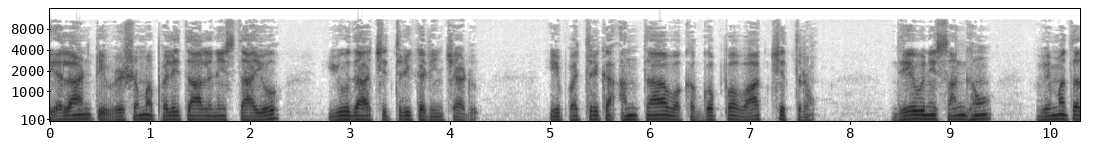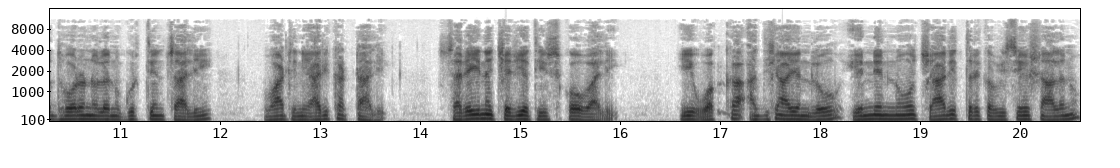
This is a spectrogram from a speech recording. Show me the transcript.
ఎలాంటి విషమ ఫలితాలనిస్తాయో యూదా చిత్రీకరించాడు. ఈ పత్రిక అంతా ఒక గొప్ప వాక్చిత్రం. దేవుని సంఘం విమత ధోరణులను గుర్తించాలి వాటిని అరికట్టాలి సరైన చర్య తీసుకోవాలి. ఈ ఒక్క అధ్యాయంలో ఎన్నెన్నో చారిత్రక విశేషాలను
